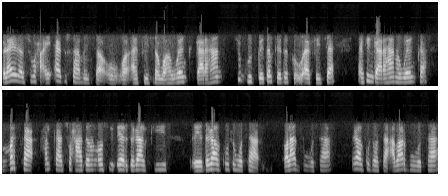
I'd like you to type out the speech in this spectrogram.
balaayadaas waxa ay aada u saameysaa oo waa aafeysaa waa haweenka gaar ahaan guud bay dalka dadka u aafeysaa laakiin gaar ahaan haweenka. Marka halkaas waxaa haddana noo sii dheer dagaalkii dagaalku wuxuu wataa colaad buu wataa dagaalku wuxuu wataa abaar buu wataa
